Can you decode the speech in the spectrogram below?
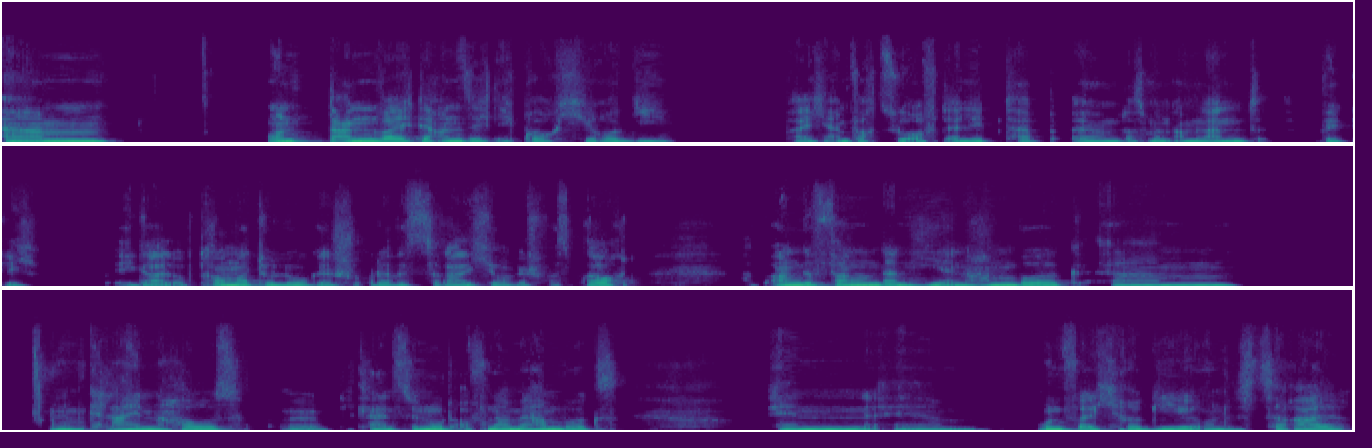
Ähm, und dann war ich der Ansicht, ich brauche Chirurgie, weil ich einfach zu oft erlebt habe, ähm, dass man am Land wirklich, egal ob traumatologisch oder viszeralchirurgisch, was braucht. Habe angefangen dann hier in Hamburg ähm, in einem kleinen Haus, äh, die kleinste Notaufnahme Hamburgs, in ähm, Unfallchirurgie und Viszeral.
